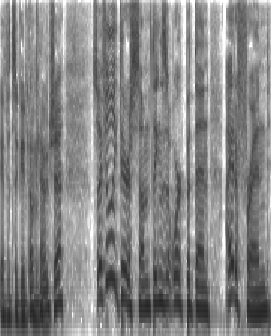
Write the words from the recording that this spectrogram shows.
if it's a good Okay. kombucha. So I feel like there are some things that work. But then I had a friend.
